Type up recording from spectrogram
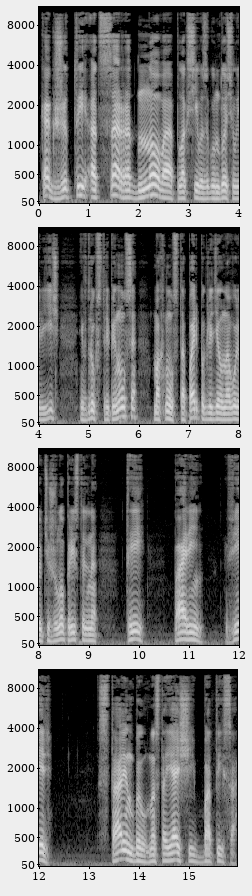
как же ты отца родного!» — плаксиво загундосил Ильич и вдруг встрепенулся — махнул стопарь, поглядел на волю тяжело, пристально. «Ты, парень, верь! Сталин был настоящий Батыса,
